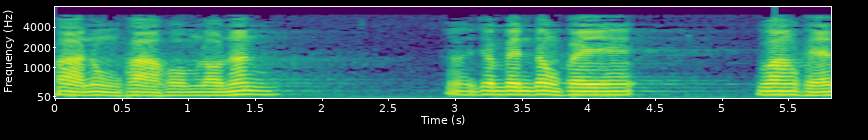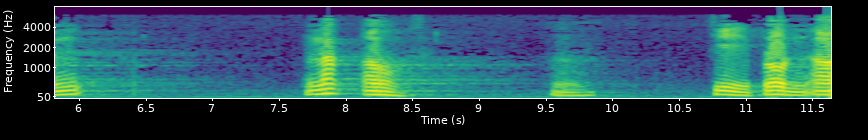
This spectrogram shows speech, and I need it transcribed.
ผ้านุ่งผ้าห่มเหล่านั้น จำเป็นต้องไปวางแผนลักเอาจี้ปล้นเอา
